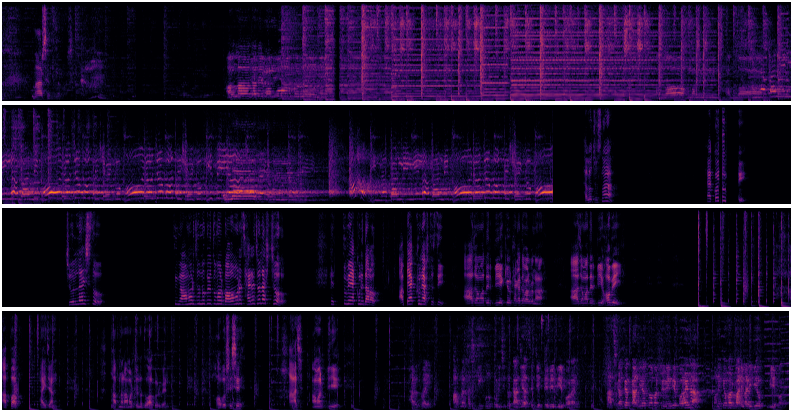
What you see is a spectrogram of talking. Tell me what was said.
আল্লাহ তাদের মঙ্গল করুন। চলে আসছো? তুমি আমার জন্য করে তোমার বাবা মারা ছাইরা চলে আসছো? তুমি এক্ষুনি দাঁড়াও, আমি এক্ষুনি আসতেছি। আজ আমাদের বিয়ে কেউ ঠেকাতে পারবে না। আজ আমাদের বিয়ে হবেই। আপা, ভাইজান, আপনারা আমার জন্য দোয়া করবেন। অবশেষে আজ আমার বিয়ে। ফারুক ভাই, আপনার কাছে কি কোনো পরিচিত কাজী আছে যে প্রেমের বিয়ে পড়ায়? আজকালকার কাজীরা তো আবার প্রেমের বিয়ে পড়ায় না। অনেকে আবার বাড়ি বাড়ি গিয়েও বিয়ে করে।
